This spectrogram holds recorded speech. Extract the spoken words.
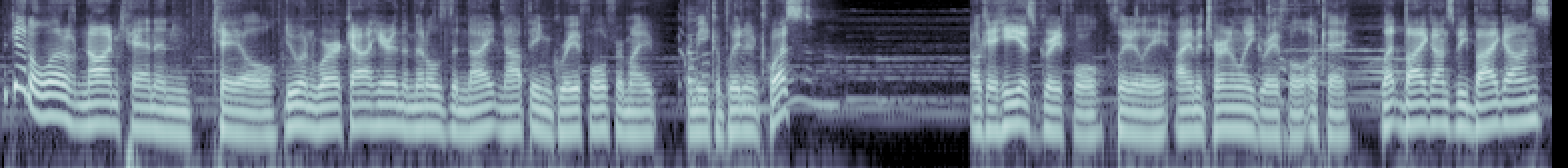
We get a lot of non-canon Kale doing work out here in the middle of the night, not being grateful for my for me completing a quest. Okay, he is grateful, clearly. I am eternally grateful. Okay. Let bygones be bygones.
